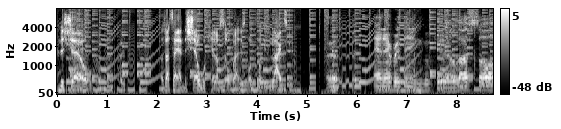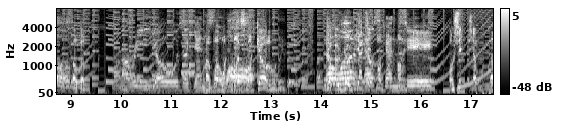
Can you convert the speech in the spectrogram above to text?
Oh. And the shell. I was about to say, and the shell will kill us all, but at this point, fucking lag's gonna. Uh, and everything will kill us all. Oh god. Mario's against Come the one, wall. one squad, go! Go, no go, one gadget, else one, can one, see Oh shit, shell. the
